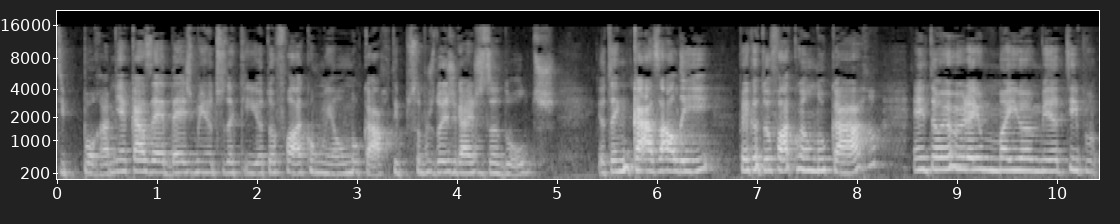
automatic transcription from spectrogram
tipo, porra, a minha casa é 10 minutos daqui eu estou a falar com ele no carro, tipo, somos dois gajos adultos. Eu tenho casa ali, porque é que eu estou a falar com ele no carro? Então eu virei meio a medo, tipo,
